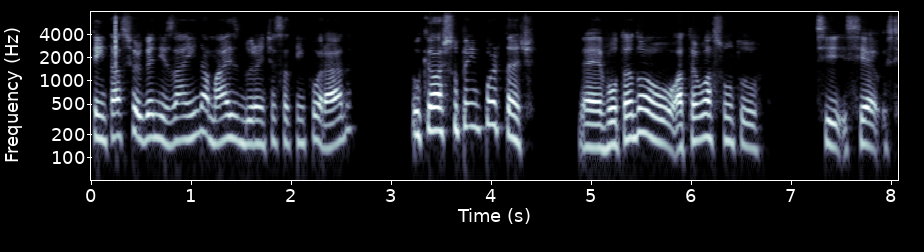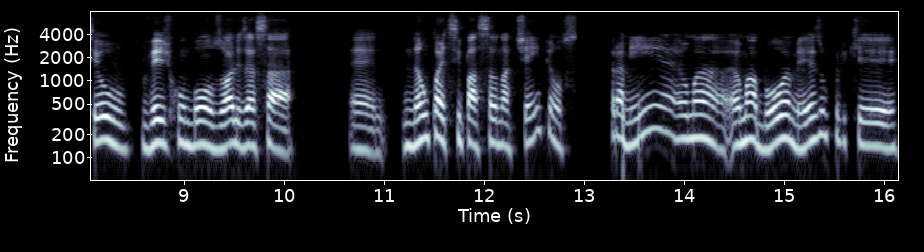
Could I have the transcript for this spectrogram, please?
tentar se organizar ainda mais durante essa temporada, o que eu acho super importante. É, voltando ao, até o assunto, se, se, é, se, eu vejo com bons olhos essa é, não participação na Champions, para mim é uma, é uma boa mesmo, porque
